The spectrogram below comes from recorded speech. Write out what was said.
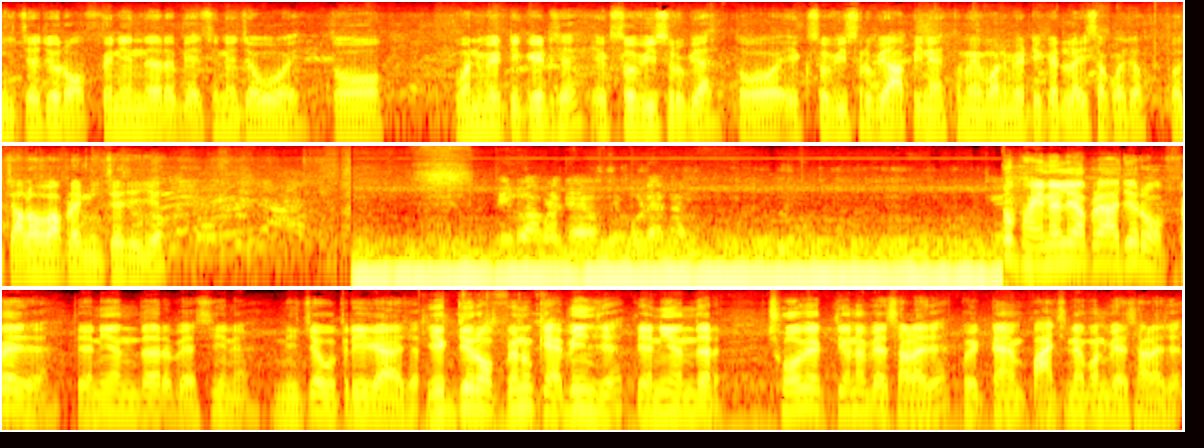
નીચે જો રોપવેની અંદર બેસીને જવું હોય તો વન વે ટિકિટ છે, એકસો વીસ રૂપિયા. તો એકસો વીસ રૂપિયા આપીને તમે વન વે ટિકિટ લઈ શકો છો. તો ચાલો હવે આપણે નીચે જઈએ. પેલું આપણે તો ફાઇનલી આપણે આ જે રોપવે છે, તેની અંદર બેસીને નીચે ઉતરી ગયા છે. એક જે રોપવેનું કેબિન છે, તેની અંદર છ વ્યક્તિઓને બેસાડે છે. કોઈક ટાઈમ પાંચને પણ બેસાડે છે.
